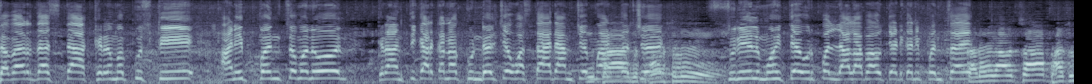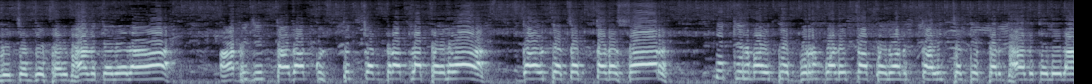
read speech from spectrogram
जबरदस्त आक्रमक कुस्ती आणि पंच म्हणून क्रांती कारखाना कुंडलचे वस्ताद आमचे मार्गदर्शक सुनील मोहिते उर्फ लालाभाऊ त्या ठिकाणी पंच आहेत कडेगावचा भगवीचंदी परिधान केलेला अभिजित दादा कुस्ती केंद्रातला पैलवान गावच्याचा तडसार निखिल माहिती बुरंगवाडीचा पैलवान काळी चड्डी परिधान केलेला.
